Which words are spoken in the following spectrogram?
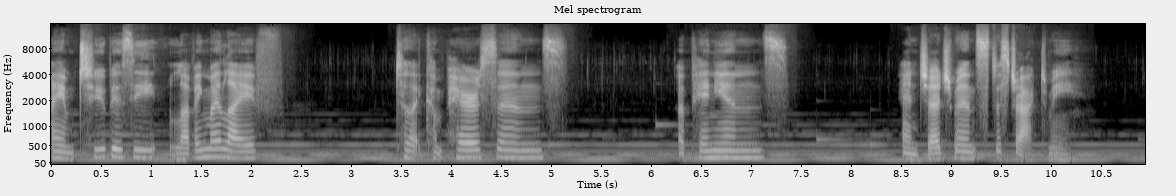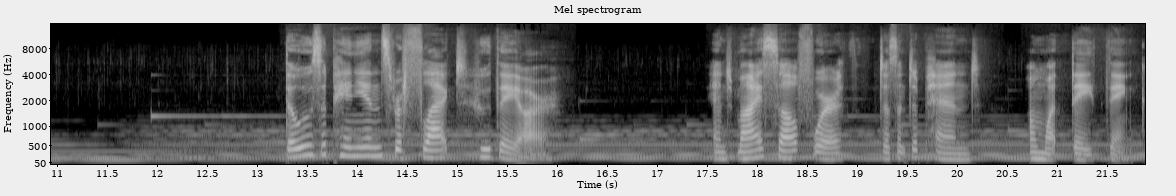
I am too busy loving my life to let comparisons, opinions, and judgments distract me. Those opinions reflect who they are, and my self worth doesn't depend on what they think.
